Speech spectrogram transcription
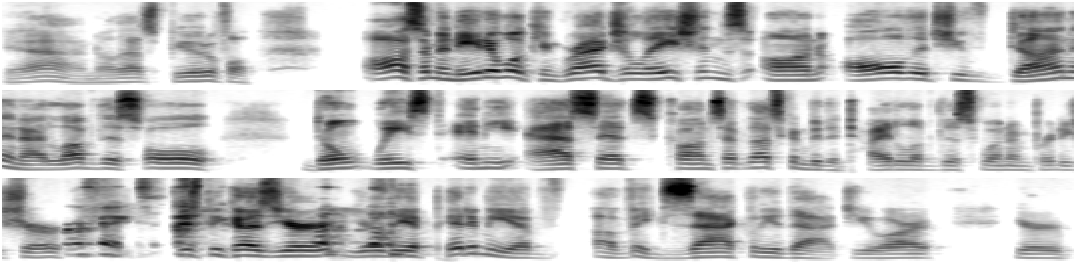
Yeah. No, that's beautiful. Awesome, Anita. Well, congratulations on all that you've done, and I love this whole "don't waste any assets" concept. That's going to be the title of this one. I'm pretty sure. Perfect. Just because you're you're the epitome of of exactly that. You are you're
